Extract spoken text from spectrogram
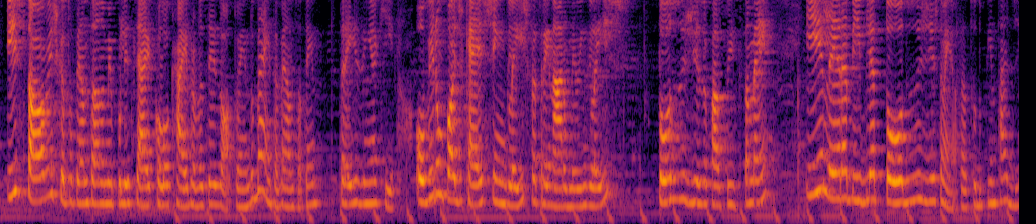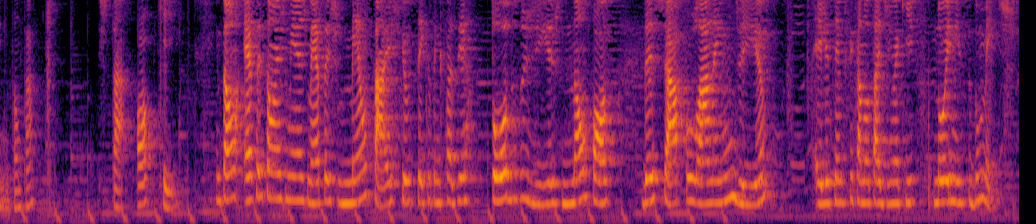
E stories, que eu tô tentando me policiar e colocar aí pra vocês. Ó, tô indo bem, tá vendo? Só tem trêsinho aqui. Ouvir um podcast em inglês pra treinar o meu inglês. Todos os dias eu faço isso também. E ler a Bíblia todos os dias também. Ó, tá tudo pintadinho, então tá? Está ok. Então, essas são as minhas metas mensais que eu sei que eu tenho que fazer todos os dias, não posso deixar pular nenhum dia. Ele sempre fica anotadinho aqui no início do mês.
